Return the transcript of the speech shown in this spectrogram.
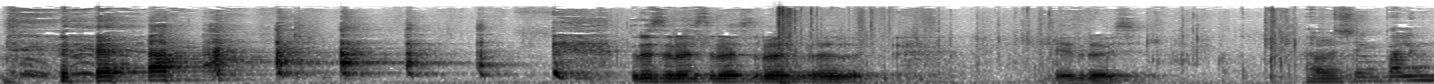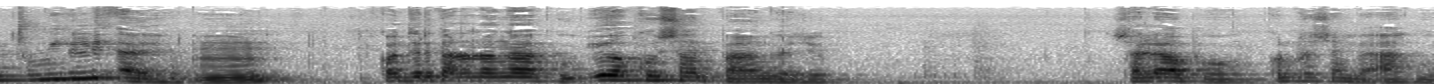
terus terus terus terus terus. Oke terus. Hal yang paling cumilik aja. Hmm. Kon cerita nang aku, iya aku sangat bangga, Juk. Soalnya apa? Kon percaya mbak aku.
